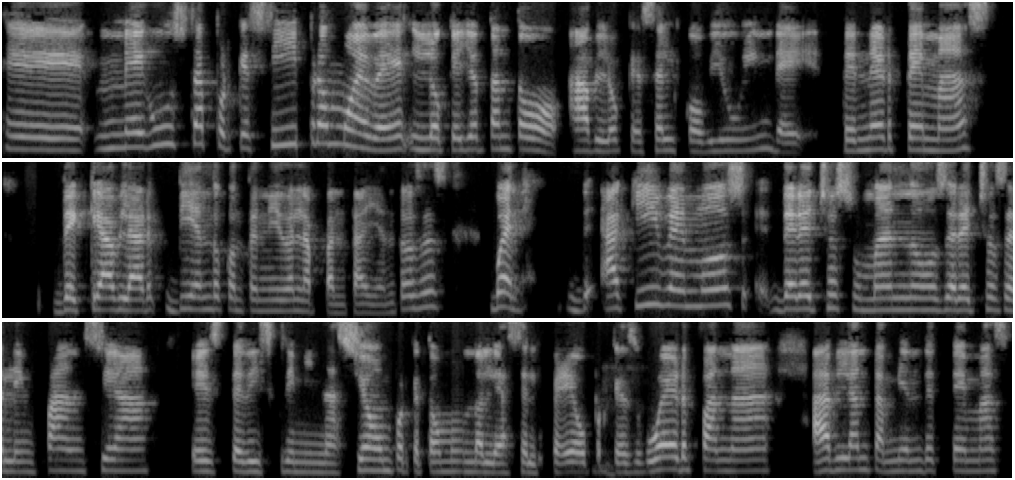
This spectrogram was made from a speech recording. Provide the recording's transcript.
eh, me gusta porque sí promueve lo que yo tanto hablo, que es el co-viewing, de tener temas de qué hablar viendo contenido en la pantalla. Entonces, bueno, aquí vemos derechos humanos, derechos de la infancia, este, discriminación, porque todo el mundo le hace el feo, porque es huérfana, hablan también de temas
